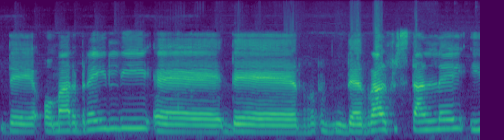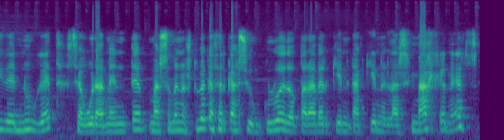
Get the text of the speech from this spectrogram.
de Omar Brayley, eh, de, Ralph Stanley y de Nugget, seguramente. Más o menos tuve que hacer casi un cluedo para ver quién era quién en las imágenes.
